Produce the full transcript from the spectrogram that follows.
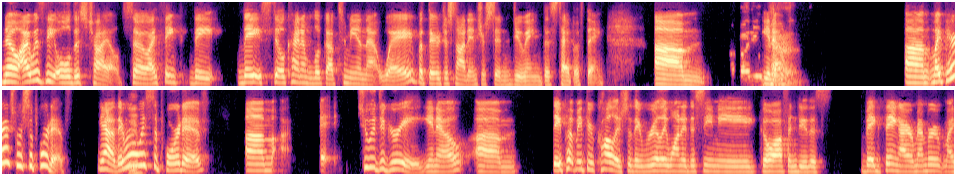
No, I was the oldest child. So I think they they still kind of look up to me in that way, but they're just not interested in doing this type of thing. Um you parents? know. Um my parents were supportive. Yeah, they were yeah. always supportive. Um eh, to a degree, you know. Um they put me through college so they really wanted to see me go off and do this big thing i remember my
